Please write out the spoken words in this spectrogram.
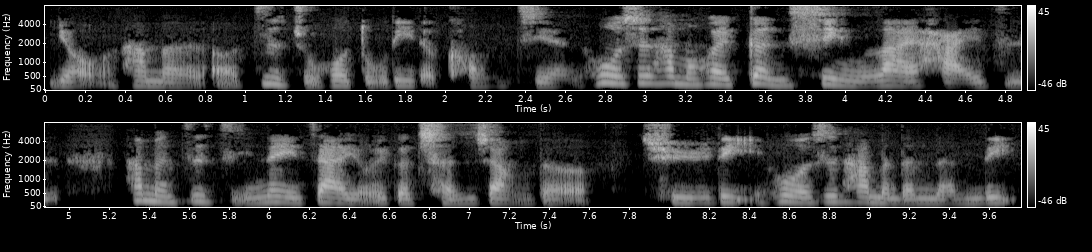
有他们呃自主或独立的空间，或者是他们会更信赖孩子，他们自己内在有一个成长的驱力，或者是他们的能力。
